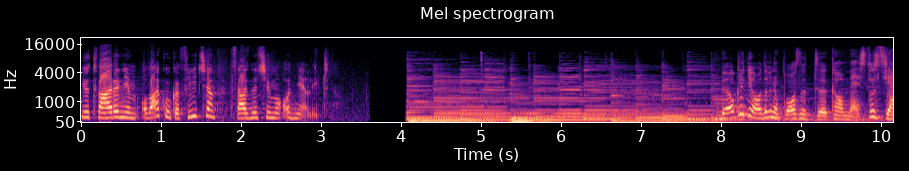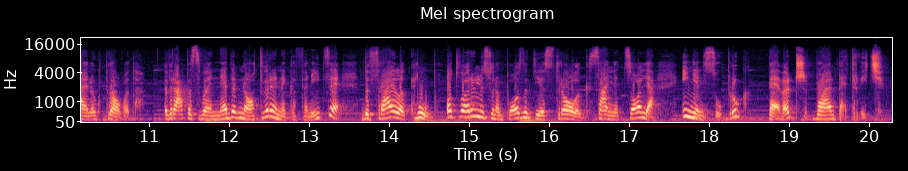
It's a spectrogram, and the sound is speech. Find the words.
i otvaranjem ovakvog kafića, saznaćemo od nje lično. Beograd je odavno poznat kao mesto sjajnog provoda. Vrata svoje nedavno otvorene kafanice The Frajla klub otvorili su nam poznati astrolog Sanja Colja i njen suprug, pevač Bojan Petrović.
